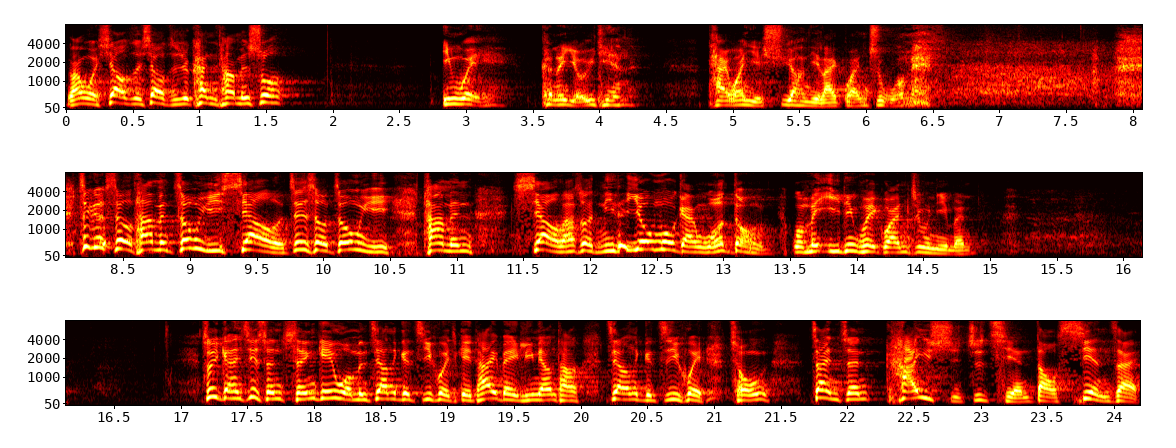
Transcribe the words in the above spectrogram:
然后我笑着笑着就看着他们说：“因为可能有一天，台湾也需要你来关注我们。” 这个时候，他们终于笑了。这时候，终于他们笑了。他说：“你的幽默感我懂，我们一定会关注你们。”所以，感谢神，神给我们这样的一个机会，给台北灵粮堂这样的一个机会。从战争开始之前到现在，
